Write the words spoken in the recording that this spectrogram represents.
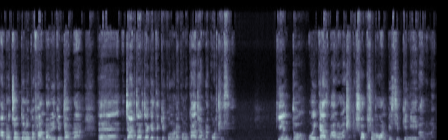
আমরা চোদ্দ লক্ষ ফাউন্ডারে কিন্তু আমরা যার যার জায়গা থেকে কোনো না কোনো কাজ আমরা করতেছি। কিন্তু ওই কাজ ভালো লাগে না। সবসময় ওয়ান পিসিপকে নিয়েই ভালো লাগে।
